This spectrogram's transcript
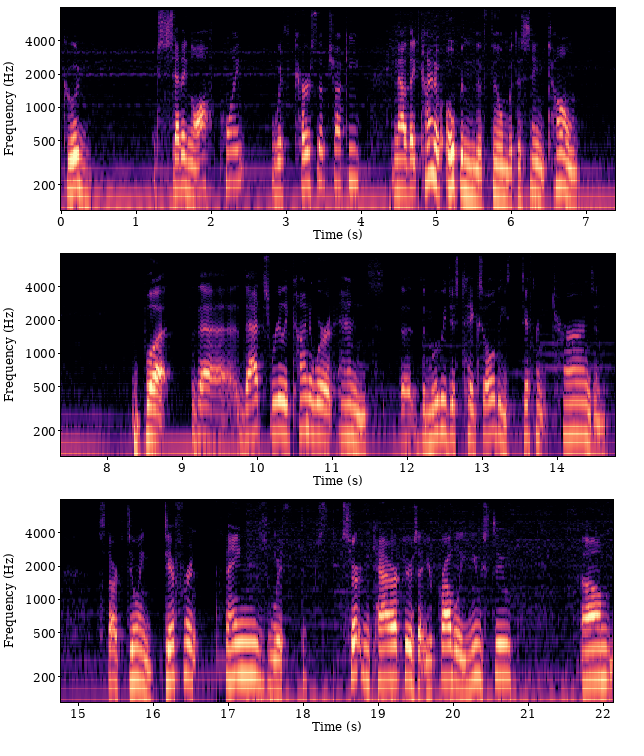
good setting off point with Curse of Chucky. Now, they kind of opened the film with the same tone, but that that's really kind of where it ends. The, the movie just takes all these different turns and starts doing different things with certain characters that you're probably used to. Um,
